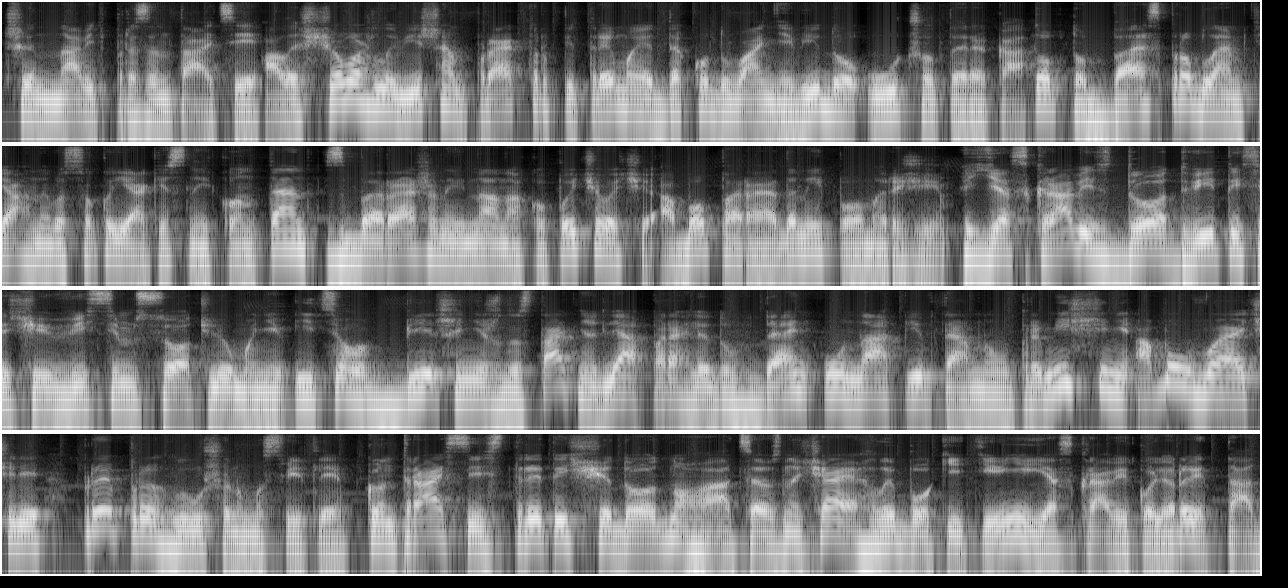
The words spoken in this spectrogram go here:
чи навіть презентації. Але що важливіше, проектор підтримує декодування відео у 4К, тобто без проблем тягне високоякісний контент, збережений на накопичувачі або переданий по мережі. Яскравість до 2800 люменів, і цього більше ніж достатньо для перегляду в день у напівтемному приміщенні або ввечері при приглушеному світлі. Контрастність 3000 до 1, а це означає глибокі тіні, яскраві кольори та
